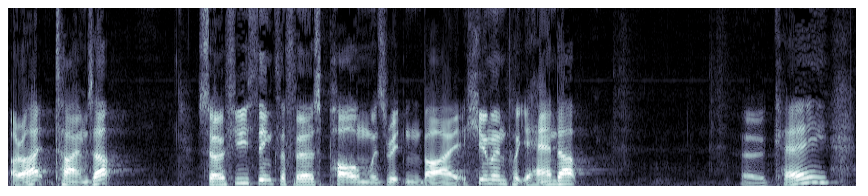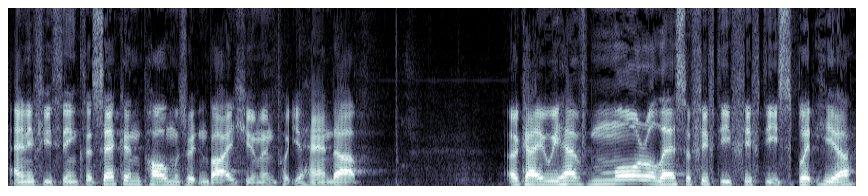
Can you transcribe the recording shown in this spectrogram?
All right, time's up. So if you think the first poem was written by a human, put your hand up. Okay. And if you think the second poem was written by a human, put your hand up. Okay, we have more or less a 50 50 split here.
